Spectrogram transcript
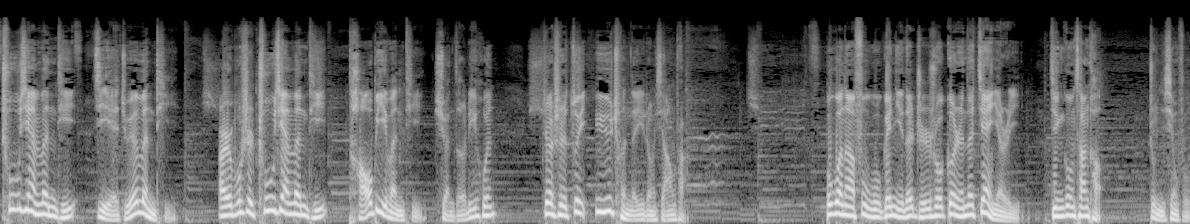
出现问题解决问题，而不是出现问题逃避问题，选择离婚，这是最愚蠢的一种想法。不过呢，复古给你的只是说个人的建议而已，仅供参考，祝你幸福。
